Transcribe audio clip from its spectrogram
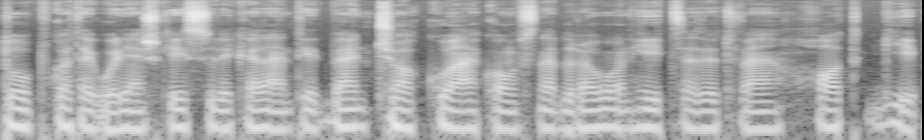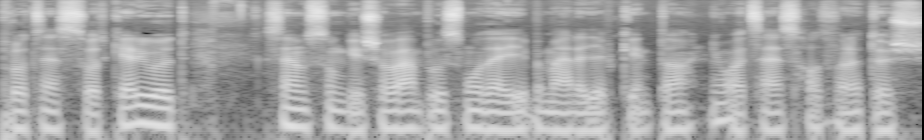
top kategóriás készülék ellentétben csak Qualcomm Snapdragon 756G processzor került, Samsung és a OnePlus modelljében már egyébként a 865-ös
